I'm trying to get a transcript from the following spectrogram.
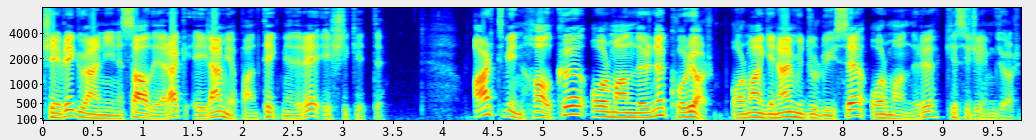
çevre güvenliğini sağlayarak eylem yapan teknelere eşlik etti. Artvin halkı ormanlarını koruyor. Orman Genel Müdürlüğü ise ormanları keseceğim diyor.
